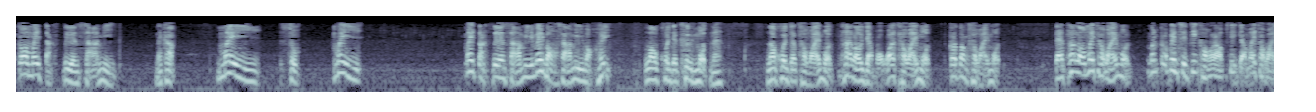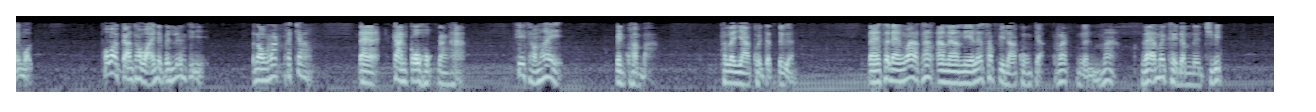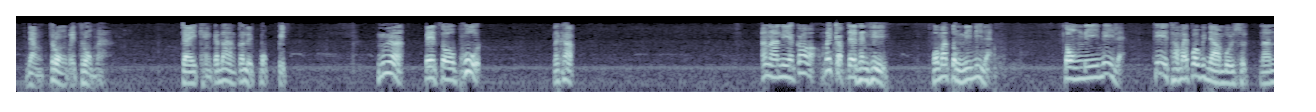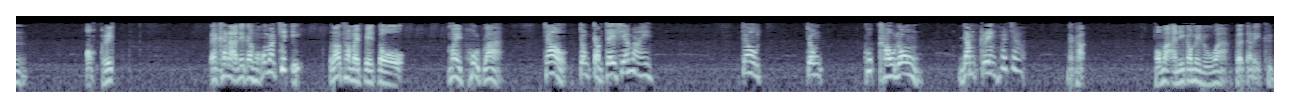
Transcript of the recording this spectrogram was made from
ก็ไม่ตักเตือนสามีนะครับ ไม่สุ ไม่ไม่ตักเตือนสามีไม่บอกสามีบอกเฮ้ยเราควรจะคืนหมดนะ เราควรจะถวายหมด ถ้าเราอยากบอกว่าถวายหมด ก็ต้องถวายหมด แต่ถ้าเราไม่ถวายหมด มันก็เป็นสิทธิของเราที่จะไม่ถวายหมด เพราะว่าการถวายเนี่ยเป็นเรื่องที่เรารักพระเจ้า แต่การโกหกต่างหากที่ทำให้เป็นความบาปภรรยาควรจะเตือน แต่แสดงว่าทั้งอานาเนียและซัฟฟิลาคงจะรักเงินมาก และไม่เคยดำเนินชีวิตอย่างตรงไปตรงมา ใจแข็งกระด้างก็เลยปกปิด เมื่อเปโตรพูดนะครับอานาเนียก็ไม่กลับใจทันที ผมว่าตรงนี้นี่แหละ ตรงนี้นี่แหละ ที่ทำให้พระวิญญาณบริสุทธิ์นั้นออกฤทธิ์แต่ขณะเดียวกันผมก็มาคิดอีก แล้วทำไมเปโตรไม่พูดว่า เจ้าจงกลับใจเสียใหม่ เจ้าจงคุกเข่าลงยำเกรงพระเจ้านะครับ ผมว่าอันนี้ก็ไม่รู้ว่าเกิดอะไรขึ้น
